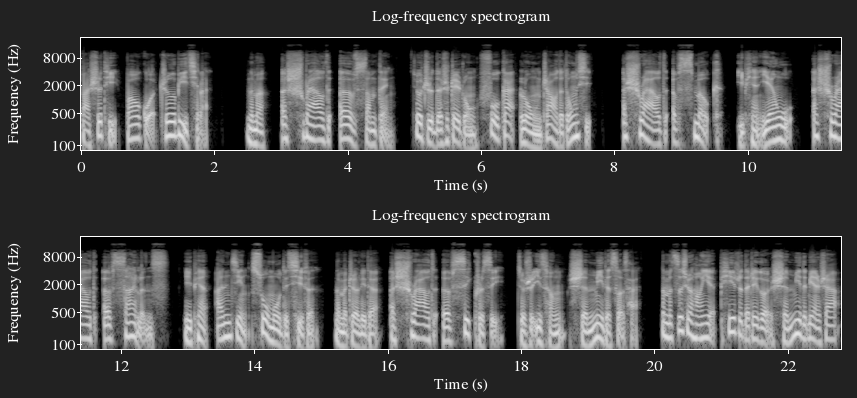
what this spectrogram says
把尸体包裹遮蔽起来。那么，a shroud of something 就指的是这种覆盖、笼罩的东西。a shroud of smoke 一片烟雾，a shroud of silence 一片安静肃穆的气氛。那么这里的 a shroud of secrecy 就是一层神秘的色彩。那么咨询行业披着的这个神秘的面纱，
